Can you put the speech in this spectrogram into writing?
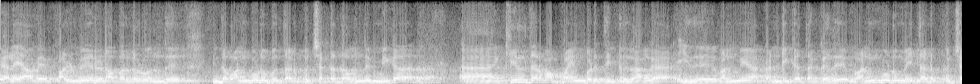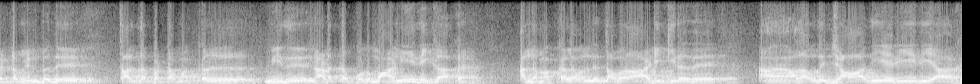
வேலையாகவே பல்வேறு நபர்கள் வந்து இந்த வன்கொடுப்பு தடுப்பு சட்டத்தை வந்து மிக கீழ்த்தரமாக பயன்படுத்திட்டு இருக்காங்க. இது வன்மையாக கண்டிக்கத்தக்கது. வன்கொடுமை தடுப்பு சட்டம் என்பது தாழ்த்தப்பட்ட மக்கள் மீது நடத்தப்படும் அநீதிக்காக அந்த மக்களை வந்து தவறாக அடிக்கிறது. அதாவது ஜாதிய ரீதியாக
